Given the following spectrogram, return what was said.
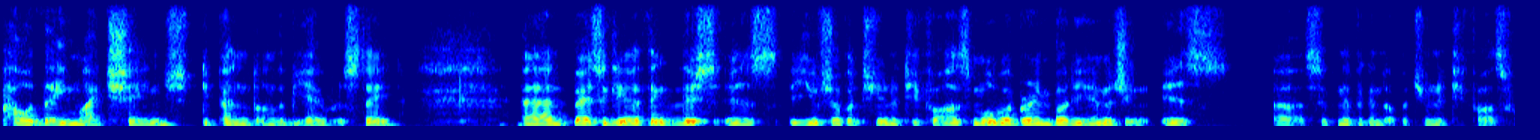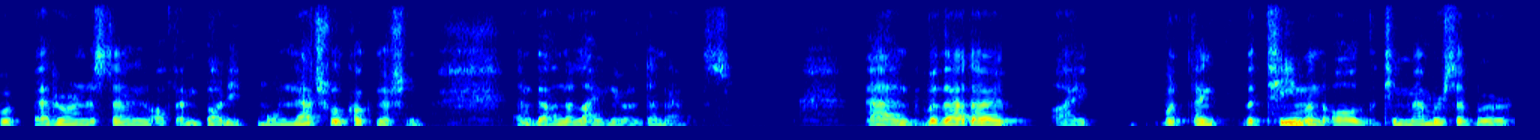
how they might change depend on the behavioral state. And basically, I think this is a huge opportunity for us. Mobile brain body imaging is a significant opportunity for us for better understanding of embodied, more natural cognition and the underlying neural dynamics. And with that, I, I would thank the team and all the team members that were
